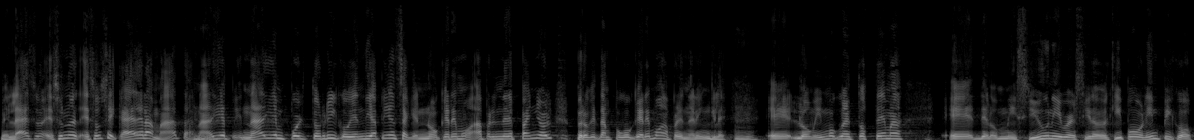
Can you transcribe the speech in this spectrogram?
¿Verdad? Eso, eso, eso, se cae de la mata. nadie, nadie en Puerto Rico hoy en día piensa que no queremos aprender español, pero que tampoco queremos aprender inglés. Eh, lo mismo con estos temas eh, de los Miss Universe y los equipos olímpicos.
